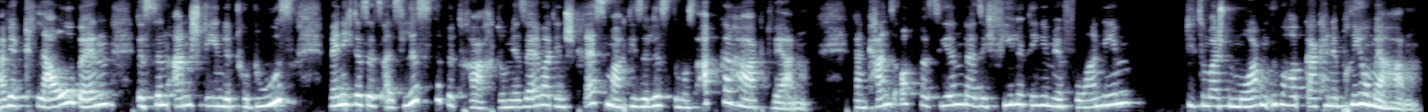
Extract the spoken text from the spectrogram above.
Ja, wir glauben, das sind anstehende To-Dos. Wenn ich das jetzt als Liste betrachte und mir selber den Stress mache, diese Liste muss abgehakt werden, dann kann es auch passieren, dass ich viele Dinge mir vornehme, die zum Beispiel morgen überhaupt gar keine Prio mehr haben.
